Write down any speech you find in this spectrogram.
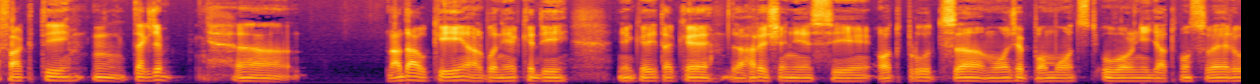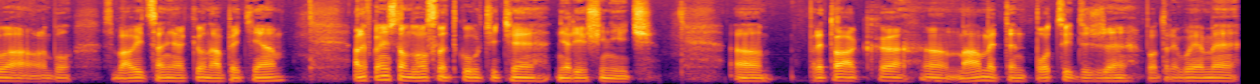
fakty. Takže e, nadávky alebo niekedy, niekedy také zahrešenie si od plúc môže pomôcť uvoľniť atmosféru alebo zbaviť sa nejakého napätia. Ale v konečnom dôsledku určite nerieši nič. Preto ak e, máme ten pocit, že potrebujeme e,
